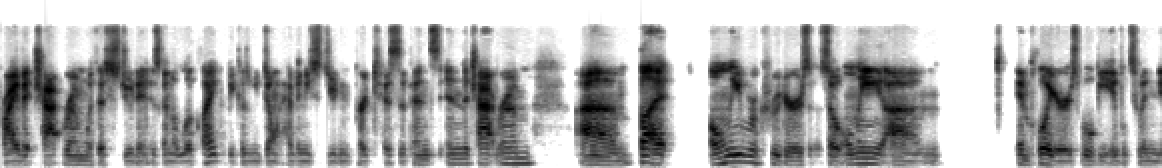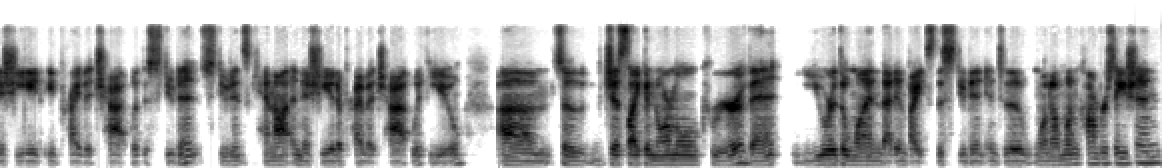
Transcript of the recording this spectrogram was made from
private chat room with a student is gonna look like because we don't have any student participants in the chat room. Um, but only recruiters, so only um, employers will be able to initiate a private chat with a student. Students cannot initiate a private chat with you. Um, so just like a normal career event, you are the one that invites the student into the one-on-one -on -one conversation.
